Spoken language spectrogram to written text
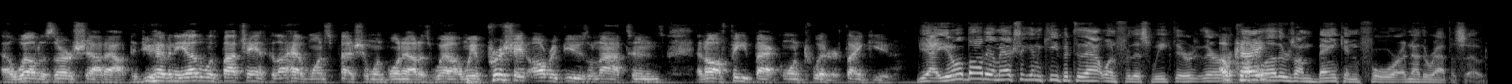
a well deserved shout out. Did you have any other ones by chance? Because I have one special one going out as well. And we appreciate all reviews on iTunes and all feedback on Twitter. Thank you. Yeah, you know what, Bobby? I'm actually going to keep it to that one for this week. There, there are Okay. a couple others I'm banking for another episode.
